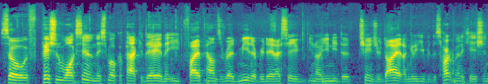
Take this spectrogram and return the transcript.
So if a patient walks in and they smoke a pack a day and they eat five pounds of red meat every day, and I say, you know, you need to change your diet, I'm gonna give you this heart medication,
